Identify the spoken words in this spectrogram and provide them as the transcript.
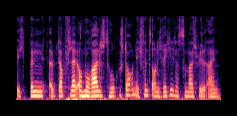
ich bin äh, da vielleicht auch moralisch zu hochgestochen. Ich finde es auch nicht richtig, dass zum Beispiel ein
